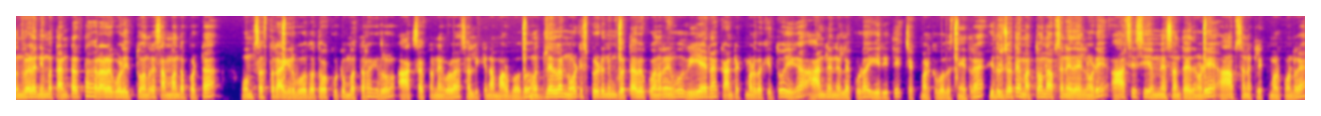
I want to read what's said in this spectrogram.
ಒಂದ್ ವೇಳೆ ನಿಮ್ಮ ತಂಟ ತಗರಾಳುಗಳು ಇತ್ತು ಅಂದ್ರೆ ಸಂಬಂಧಪಟ್ಟ ವಂಶಸ್ಥರಾಗಿರ್ಬೋದು ಅಥವಾ ಕುಟುಂಬಸ್ಥರಾಗಿದ್ರು, ಆಕ್ಷೇಪಣೆಗಳ ಸಲ್ಲಿಕೆನ ಮಾಡ್ಬೋದು. ಮೊದಲೆಲ್ಲ ನೋಟಿಸ್ ಪೀರಿಯಡ್ ನಿಮ್ಗೆ ಗೊತ್ತಾಗಬೇಕು ಅಂದ್ರೆ ನೀವು ವಿ ಎನ ಕಾಂಟ್ಯಾಕ್ಟ್ ಮಾಡಬೇಕಿತ್ತು. ಈಗ ಆನ್ಲೈನ್ ಎಲ್ಲ ಕೂಡ ಈ ರೀತಿ ಚೆಕ್ ಮಾಡ್ಕೋಬಹುದು ಸ್ನೇಹಿತರೆ. ಇದ್ರ ಜೊತೆ ಮತ್ತೊಂದು ಆಪ್ಷನ್ ಇದೆ ಇಲ್ಲಿ ನೋಡಿ. R C C M S ಅಂತ ಇದೆ ನೋಡಿ. ಆಪ್ಷನ್ ಕ್ಲಿಕ್ ಮಾಡ್ಕೊಂಡ್ರೆ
